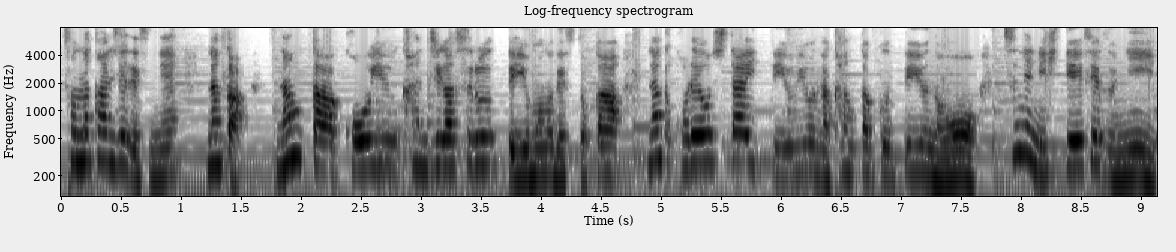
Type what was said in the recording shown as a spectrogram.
そんな感じでですねなんかなんかこういう感じがするっていうものですとかなんかこれをしたいっていうような感覚っていうのを常に否定せずに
